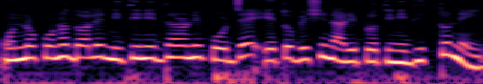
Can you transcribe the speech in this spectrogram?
অন্য কোনো দলের নীতি নির্ধারণী পর্যায়ে এত বেশি নারী প্রতিনিধিত্ব নেই।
